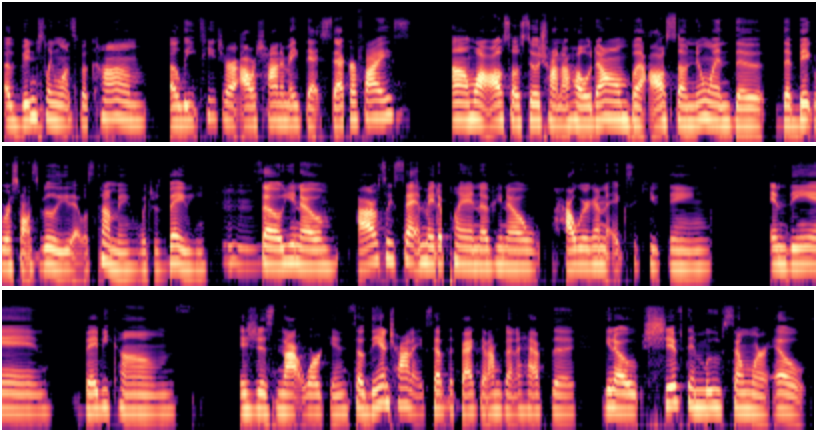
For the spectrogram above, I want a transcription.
eventually want to become a lead teacher, I was trying to make that sacrifice, um, while also still trying to hold on, but also knowing the the big responsibility that was coming, which was baby. Mhm. So, you know, I obviously sat and made a plan of, you know, how we're going to execute things. And then baby comes, it's just not working. So then trying to accept the fact that I'm going to have to, you know, shift and move somewhere else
